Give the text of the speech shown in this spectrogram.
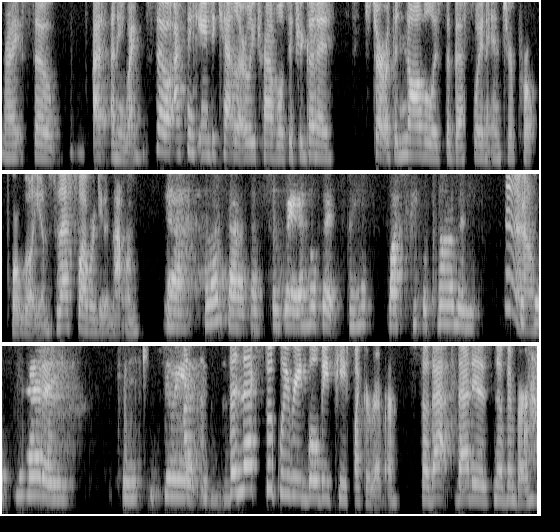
right? So, I, anyway, so I think Andy Catlett Early Travels, if you're going to start with a novel, is the best way to enter Port, Port William. So that's why we're doing that one. Yeah, I love that. That's so great. I hope it. I hope lots of people come and yeah. just ahead and can keep doing it. The next book we read will be Peace Like a River. So that that is November.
